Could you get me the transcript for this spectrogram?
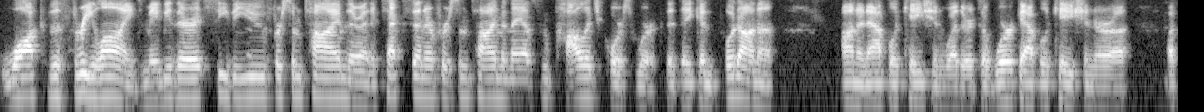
walk the three lines. Maybe they're at CVU for some time, they're at a tech center for some time, and they have some college coursework that they can put on a on an application, whether it's a work application or a, a,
